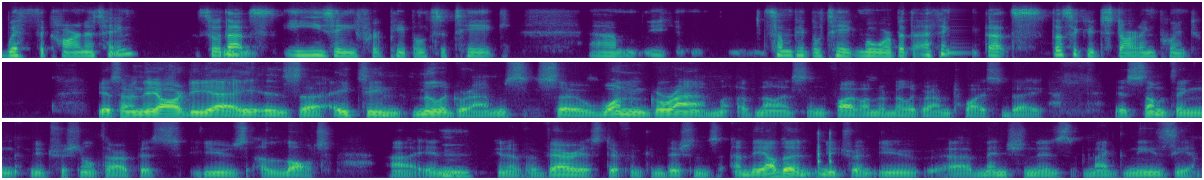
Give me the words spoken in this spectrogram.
with the carnitine. So mm-hmm. that's mm. easy for people to take. Um, some people take more, but I think that's that's a good starting point. Yes, I mean, the RDA is uh, 18 milligrams, so one gram of niacin, 500 milligram twice a day, is something nutritional therapists use a lot uh, in, mm. you know, for various different conditions. And the other nutrient you uh, mention is magnesium.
